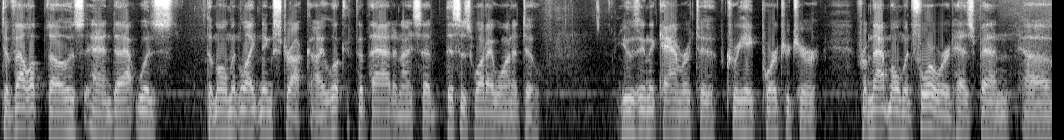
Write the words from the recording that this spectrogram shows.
developed those, and that was the moment lightning struck. I looked at that and I said, This is what I want to do. Using the camera to create portraiture from that moment forward has been a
